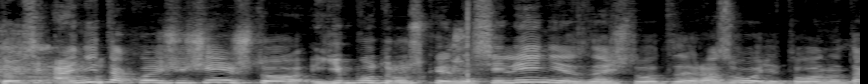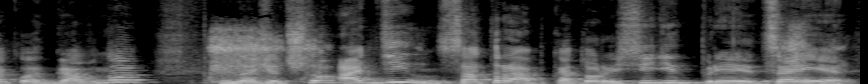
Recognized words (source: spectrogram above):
То есть они такое ощущение, что ебут русское население, значит, вот разводят его на такое говно, значит, что один сатрап, который сидит при царе,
